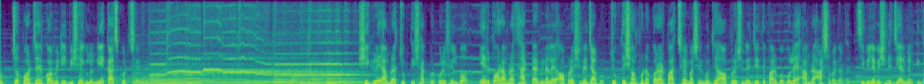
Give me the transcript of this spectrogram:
উচ্চ পর্যায়ের কমিটি বিষয়গুলো নিয়ে কাজ করছে। শীঘ্রই আমরা চুক্তি স্বাক্ষর করে ফেলব, এরপর আমরা থার্ড টার্মিনালে অপারেশনে যাব। চুক্তি সম্পন্ন করার পাঁচ ছয় মাসের মধ্যে অপারেশনে যেতে পারব বলে আমরা আশাবাদী। অর্থাৎ সিভিল এভিয়েশনের চেয়ারম্যান কিন্তু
